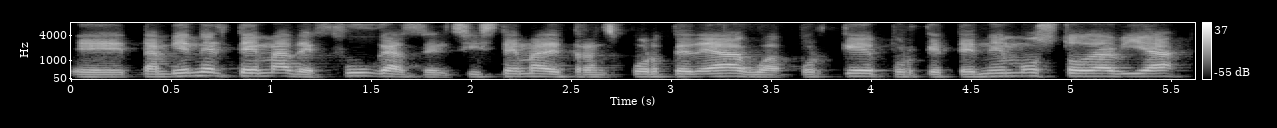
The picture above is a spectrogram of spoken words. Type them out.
eh, también el tema de fugas del sistema de transporte de agua. ¿Por qué? Porque tenemos todavía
